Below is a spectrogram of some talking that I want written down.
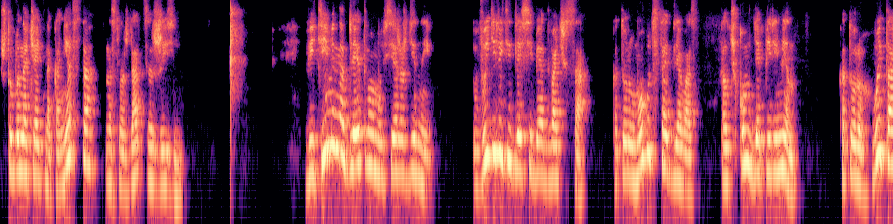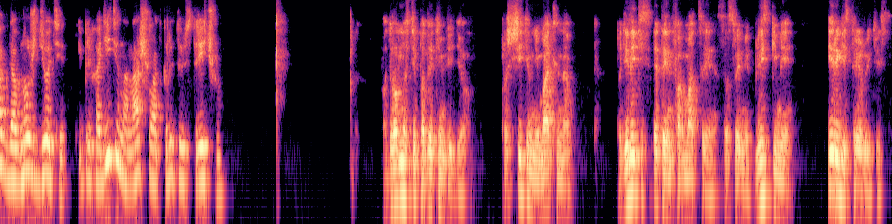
чтобы начать наконец-то наслаждаться жизнью. Ведь именно для этого мы все рождены. Выделите для себя два часа, которые могут стать для вас толчком для перемен, которых вы так давно ждете, и приходите на нашу открытую встречу. Подробности под этим видео. Прочтите внимательно, поделитесь этой информацией со своими близкими и регистрируйтесь.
